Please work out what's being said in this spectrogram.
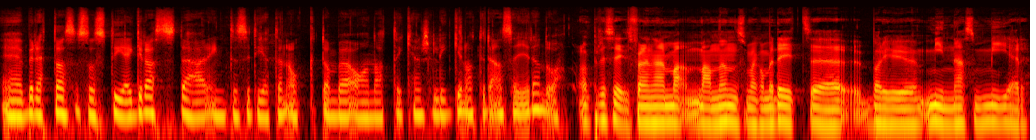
eh, berättas så stegras det här intensiteten och de börjar ana att det kanske ligger något i det han säger ändå. Ja, precis. För den här ma- mannen som har kommit dit eh, börjar ju minnas mer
